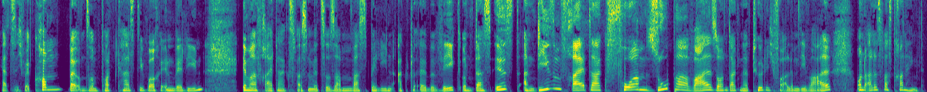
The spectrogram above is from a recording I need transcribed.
Herzlich willkommen bei unserem Podcast Die Woche in Berlin. Immer freitags fassen wir zusammen, was Berlin aktuell bewegt. Und das ist an diesem Freitag vorm Superwahlsonntag natürlich vor allem die Wahl und alles, was dranhängt.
